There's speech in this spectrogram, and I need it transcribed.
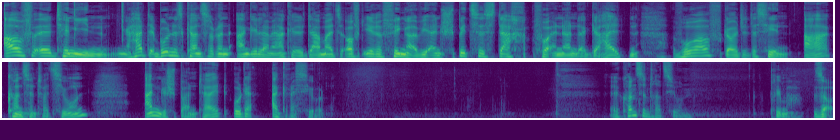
Auf äh, Termin hat Bundeskanzlerin Angela Merkel damals oft ihre Finger wie ein spitzes Dach voreinander gehalten. Worauf deutet das hin? A. Konzentration, Angespanntheit oder Aggression? Äh, Konzentration. Prima. So,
